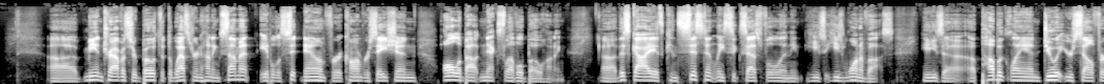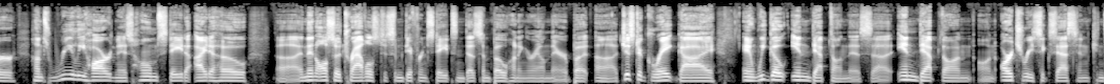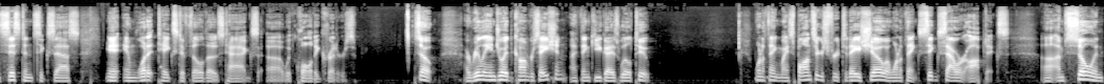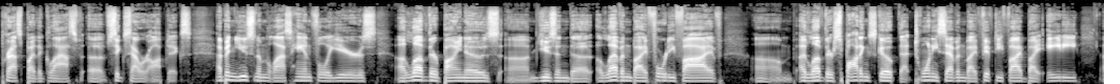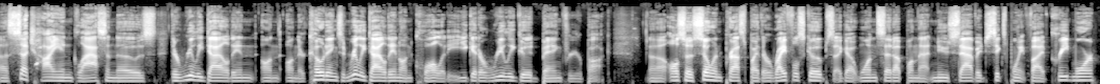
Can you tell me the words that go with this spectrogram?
Uh, me and Travis are both at the Western Hunting Summit, able to sit down for a conversation all about next level bow hunting. Uh, this guy is consistently successful, and he- he's he's one of us. He's a, a public land do-it-yourselfer, hunts really hard in his home state of Idaho, uh, and then also travels to some different states and does some bow hunting around there. But uh, just a great guy, and we go in depth on this, uh, in depth on on archery success and consistent success, and, and what it takes to fill those tags uh, with quality critters. So I really enjoyed the conversation. I think you guys will too. Want to thank my sponsors for today's show. I want to thank Sig Sauer Optics. Uh, I'm so impressed by the glass of Sig Sauer Optics. I've been using them the last handful of years. I love their binos. Um, using the 11 by 45. Um, I love their spotting scope, that 27 by 55 by 80. Uh, such high end glass in those. They're really dialed in on on their coatings and really dialed in on quality. You get a really good bang for your buck. Uh, also, so impressed by their rifle scopes. I got one set up on that new Savage 6.5 Creedmoor.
